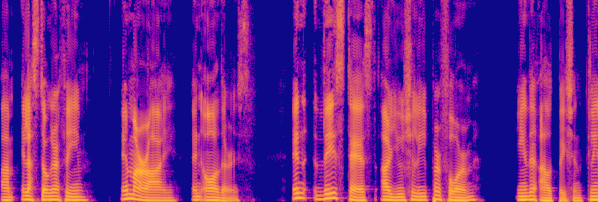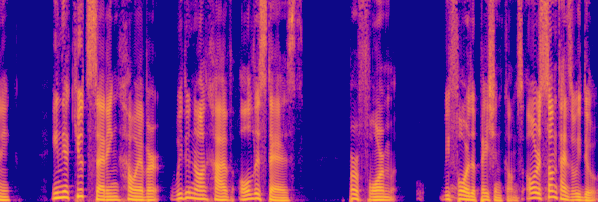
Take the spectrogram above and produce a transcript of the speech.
um, elastography, MRI, and others. And these tests are usually performed in the outpatient clinic. In the acute setting, however, we do not have all these tests performed before the patient comes, or sometimes we do.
